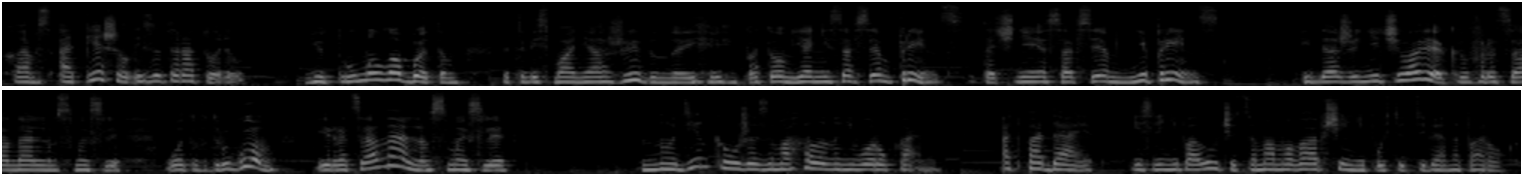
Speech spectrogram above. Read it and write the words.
Хармс опешил и затараторил. «Не думал об этом. Это весьма неожиданно, и потом я не совсем принц. Точнее, совсем не принц. И даже не человек в рациональном смысле. Вот в другом, иррациональном смысле. Но Динка уже замахала на него руками. «Отпадает. Если не получится, мама вообще не пустит тебя на порог».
